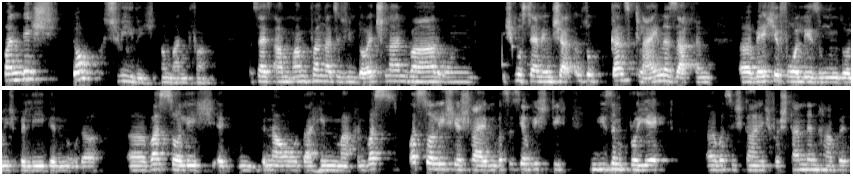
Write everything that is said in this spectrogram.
fand ich doch schwierig am Anfang. Das heißt, am Anfang, als ich in Deutschland war und ich musste eine Entscheidung, so ganz kleine Sachen, äh, welche Vorlesungen soll ich belegen oder was soll ich äh, genau dahin machen, was, was soll ich hier schreiben, was ist ja wichtig in diesem Projekt, äh, was ich gar nicht verstanden habe.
